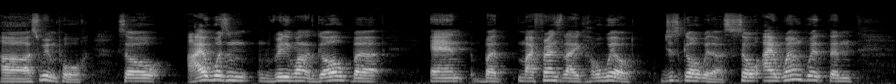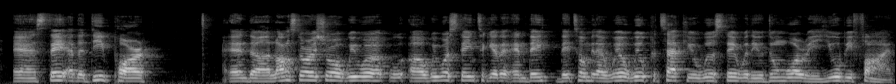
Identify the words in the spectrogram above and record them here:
uh, swimming pool. So I wasn't really wanted to go, but and but my friends like, oh Will, just go with us. So I went with them and stayed at the deep part. And uh, long story short, we were uh, we were staying together, and they they told me that we'll we'll protect you, we'll stay with you, don't worry, you'll be fine.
